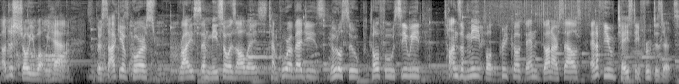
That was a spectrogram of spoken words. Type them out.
I'll just show you what we had. There's sake, of course, rice and miso as always, tempura veggies, noodle soup, tofu, seaweed, tons of meat, both pre-cooked and done ourselves, and a few tasty fruit desserts.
